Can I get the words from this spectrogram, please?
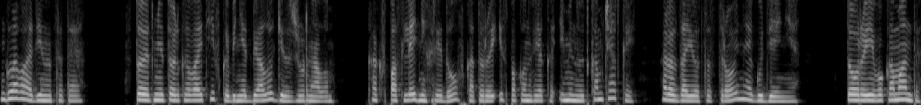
Глава одиннадцатая. Стоит мне только войти в кабинет биологии с журналом, как с последних рядов, которые испокон века именуют Камчаткой, раздается стройное гудение. Тор и его команда?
